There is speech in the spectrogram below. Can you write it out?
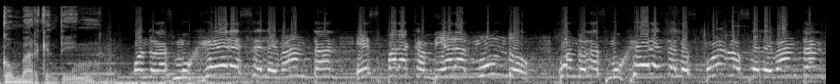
con Barkentin. Cuando las mujeres se levantan es para cambiar al mundo. Cuando las mujeres de los pueblos se levantan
